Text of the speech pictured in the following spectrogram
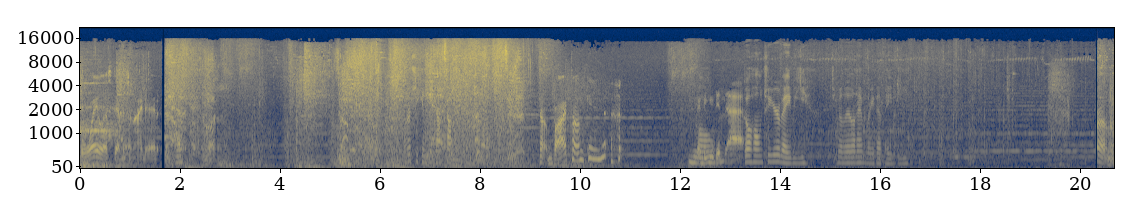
took way less damage than I did. wonder if she can be knocked off. No, bye, pumpkin. Maybe Oh. you did that. Go home to your baby. To your little Amrita baby. Um, leave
